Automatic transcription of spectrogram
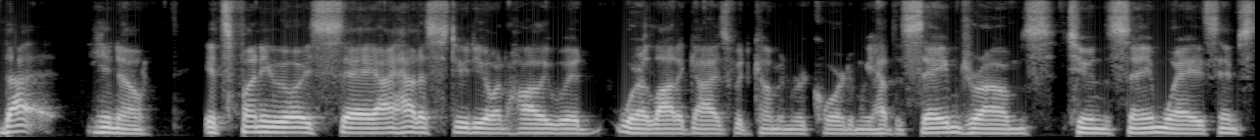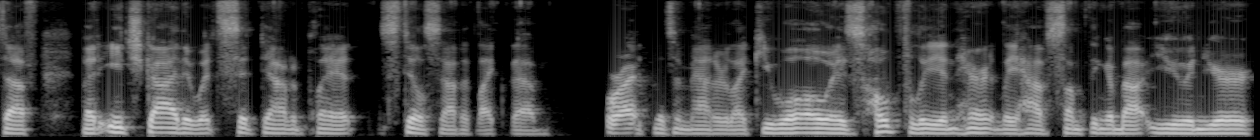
that you know it's funny we always say i had a studio in hollywood where a lot of guys would come and record and we had the same drums tuned the same way same stuff but each guy that would sit down and play it still sounded like them right. It doesn't matter. Like you will always hopefully inherently have something about you and your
